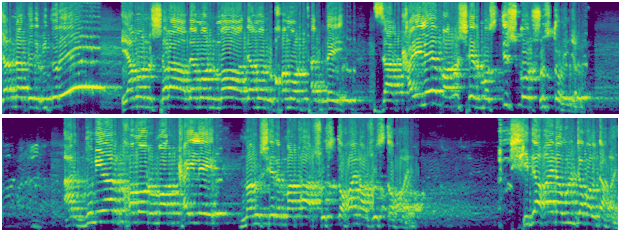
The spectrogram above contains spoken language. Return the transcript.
জান্নাতের ভিতরে এমন শরাব এমন মদ এমন খমর থাকবে যা খাইলে মানুষের মস্তিষ্ক সুস্থ হয়ে যাবে আর দুনিয়ার খমর মদ খাইলে মানুষের মাথা সুস্থ হয় না অসুস্থ হয় সিধা হয় না উল্টা পাল্টা হয়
